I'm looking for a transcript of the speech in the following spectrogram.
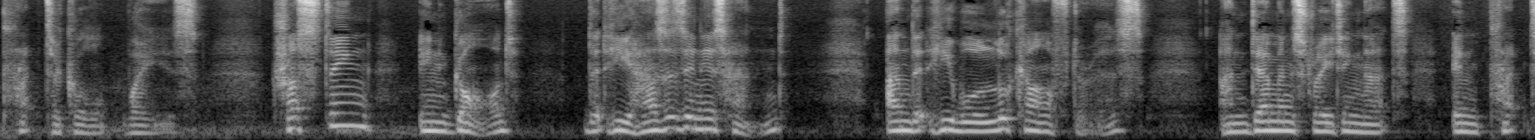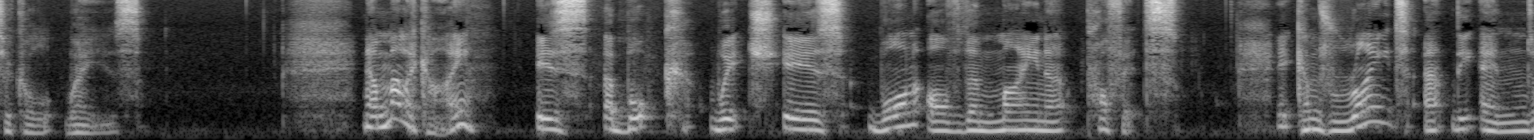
practical ways. Trusting in God that He has us in His hand and that He will look after us and demonstrating that in practical ways. Now, Malachi is a book which is one of the minor prophets. It comes right at the end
